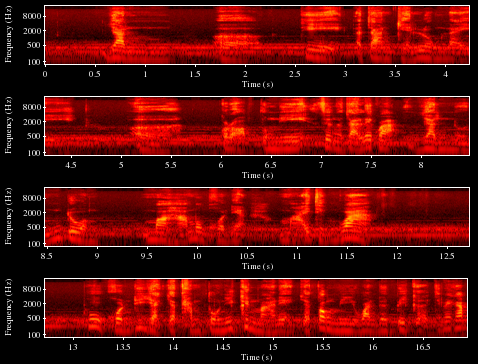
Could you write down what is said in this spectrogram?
ำยันเอ่อที่อาจารย์เขียนลงในเอ่อกรอบตรงนี้ ซึ่งอาจารย์เรียกว่า ยันหนุนดวงมหามงคลเนี่ยหมายถึงว่า ผู้คนที่อยากจะทำตัวนี้ขึ้นมาเนี่ยจะต้องมีวันเดือนปีเกิดใช่ไหมครับ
